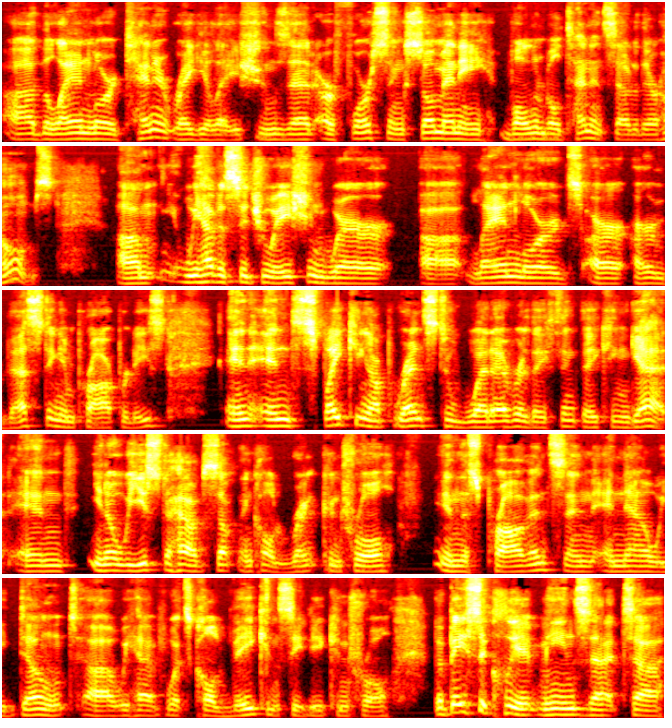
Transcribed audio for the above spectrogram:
uh, the landlord tenant regulations that are forcing so many vulnerable tenants out of their homes. Um, we have a situation where uh, landlords are are investing in properties and and spiking up rents to whatever they think they can get. And you know, we used to have something called rent control in this province, and and now we don't. Uh, we have what's called vacancy decontrol. But basically, it means that uh,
